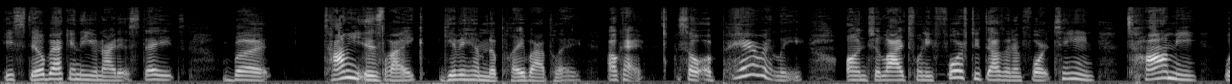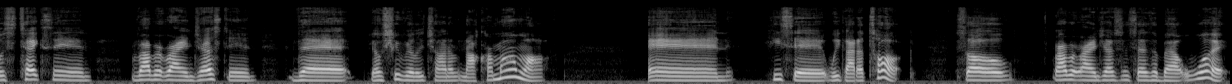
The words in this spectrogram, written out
He's still back in the United States, but Tommy is like giving him the play by play. Okay. So apparently on July 24th, 2014, Tommy was texting Robert Ryan Justin that yo she really trying to knock her mom off. And he said, "We got to talk." So Robert Ryan Justin says about what?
